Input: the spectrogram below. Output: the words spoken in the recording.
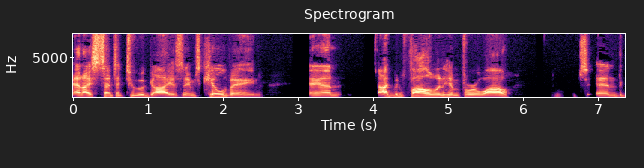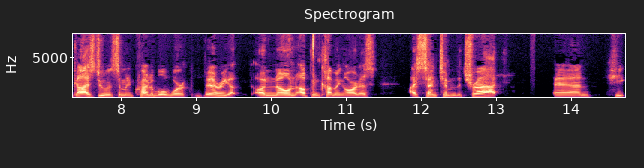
and I sent it to a guy. His name's Killvein, and I'd been following him for a while. And the guy's doing some incredible work, very unknown, up and coming artist. I sent him the track, and he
